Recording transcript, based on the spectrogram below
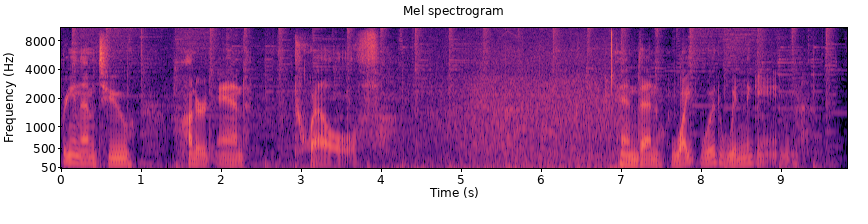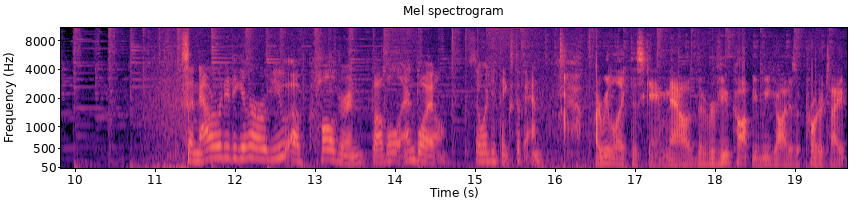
bringing them to 112. And then white would win the game. So now we're ready to give our review of Cauldron, Bubble, and Boil. So what do you think, Stephane? I really like this game. Now, the review copy we got is a prototype,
